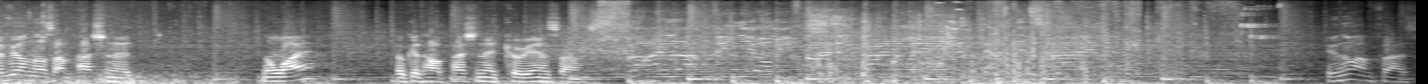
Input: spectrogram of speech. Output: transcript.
Everyone knows I'm passionate. Know why? Look at how passionate Koreans are. You know I'm fast.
